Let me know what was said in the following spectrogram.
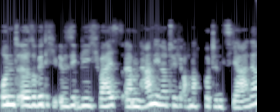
Und äh, so wie ich, wie ich weiß, ähm, haben die natürlich auch noch Potenziale.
